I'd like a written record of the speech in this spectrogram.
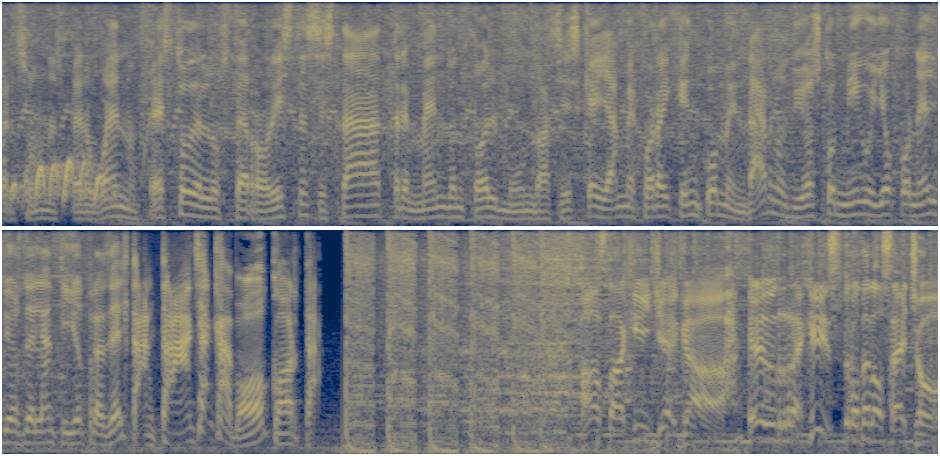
personas. Pero bueno, esto de los terroristas está tremendo en todo el mundo. Así es que ya mejor hay que encomendarnos. Dios conmigo y yo con él, Dios delante y yo tras él. Tan tan, se acabó, corta. Hasta aquí llega el registro de los hechos.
